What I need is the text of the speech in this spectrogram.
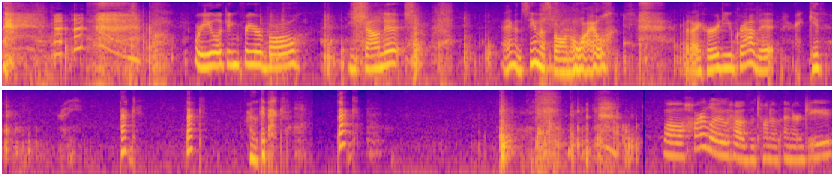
Were you looking for your ball? You found it? I haven't seen this ball in a while, but I heard you grab it. Give. Ready? Back. Back. Get back. Back. While Harlow has a ton of energy,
